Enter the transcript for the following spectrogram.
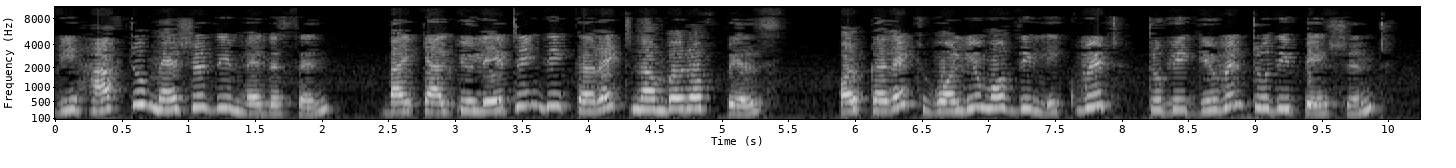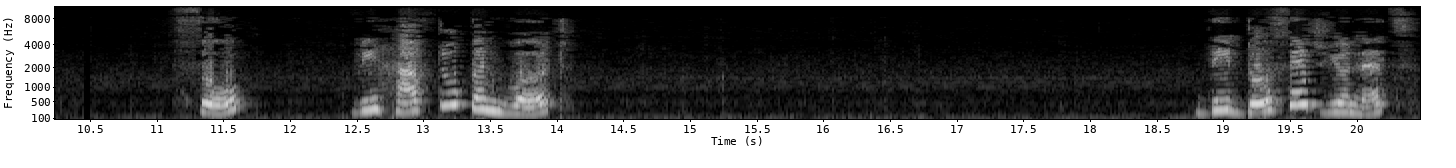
we have to measure the medicine by calculating the correct number of pills or correct volume of the liquid to be given to the patient. So, we have to convert the dosage units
